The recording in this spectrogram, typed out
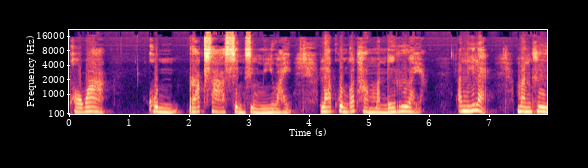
เพราะว่าคุณรักษาสิ่งสิ่งนี้ไว้ และคุณก็ทำมันเรื่อยๆอันนี้แหละ มันคือ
